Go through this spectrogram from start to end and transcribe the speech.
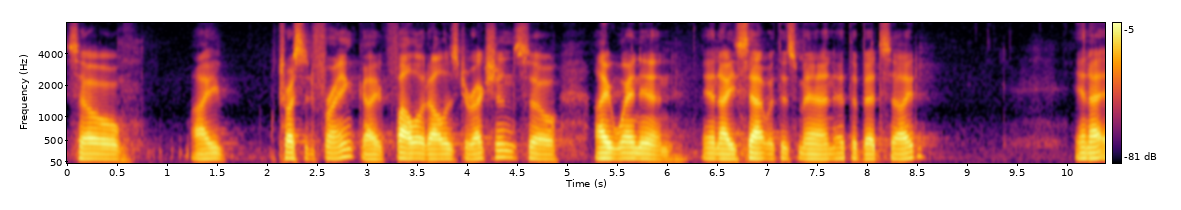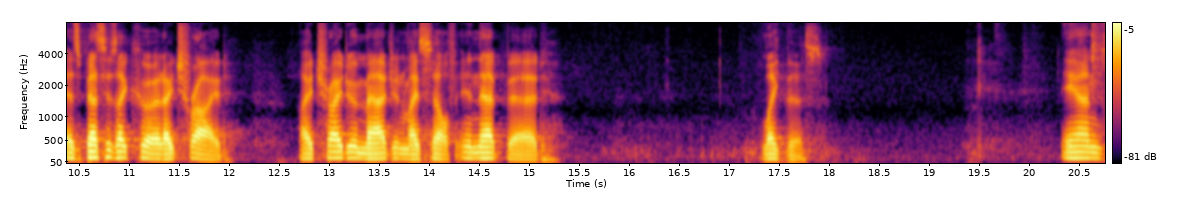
So I trusted Frank. I followed all his directions. So I went in and I sat with this man at the bedside. And I, as best as I could, I tried. I tried to imagine myself in that bed like this. And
